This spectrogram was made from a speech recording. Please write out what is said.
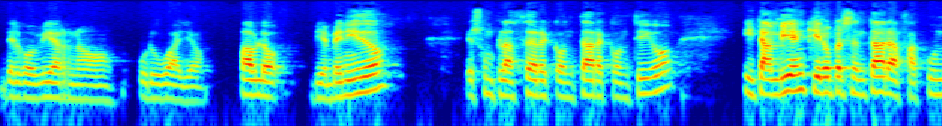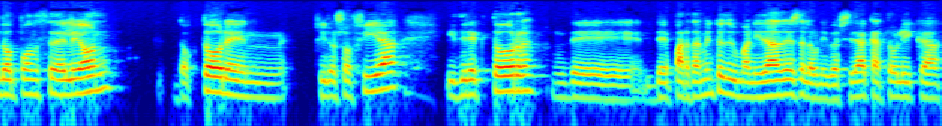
del gobierno uruguayo. Pablo, bienvenido. Es un placer contar contigo. Y también quiero presentar a Facundo Ponce de León, doctor en filosofía y director del Departamento de Humanidades de la Universidad Católica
